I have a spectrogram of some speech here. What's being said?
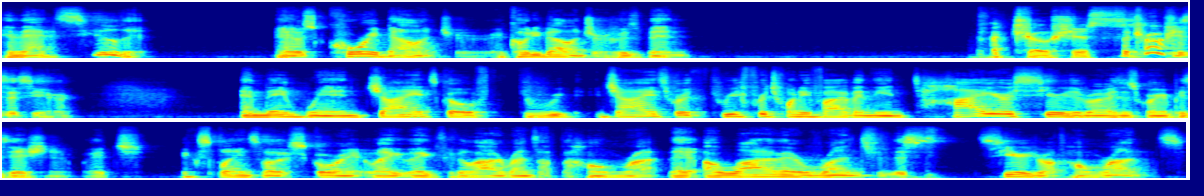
And that sealed it. And it was Corey Bellinger, and Cody Bellinger, who's been atrocious. Atrocious this year and they win. Giants go three. Giants were three for twenty-five in the entire series of runners in scoring position, which explains why they're scoring. Like they took a lot of runs off the home run. They, a lot of their runs for this series were off home runs.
